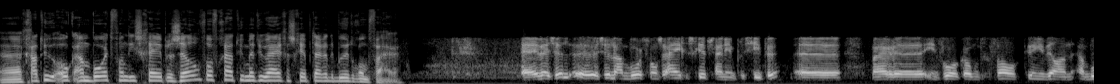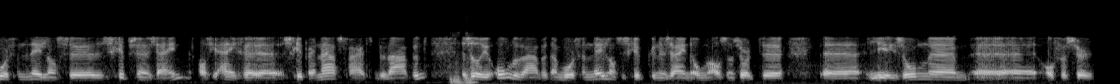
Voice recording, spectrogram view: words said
Uh, gaat u ook aan boord van die schepen zelf of gaat u met uw eigen schip daar in de buurt rondvaren? Nee, wij zullen, uh, zullen, aan boord van ons eigen schip zijn in principe. Maar uh, in voorkomend geval kun je wel aan, aan boord van de Nederlandse schip zijn. Als je eigen schip ernaast vaart bewapend. Dan zul je onbewapend aan boord van een Nederlandse schip kunnen zijn... om als een soort liaison officer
